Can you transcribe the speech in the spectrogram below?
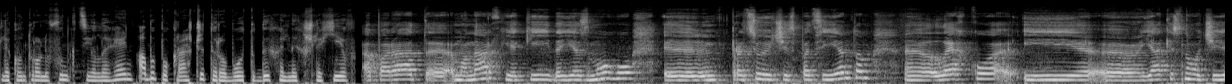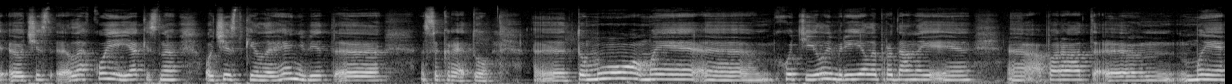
для контролю функції легень, аби покращити роботу дихальних шляхів. Апарат е, Монарх, який дає змогу, е, працюючи з пацієнтом, е, легко і якісно легкої і якісної очистки легень від секрету. Е, Тому ми е, хотіли, мріяли про даний е, апарат. Ми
